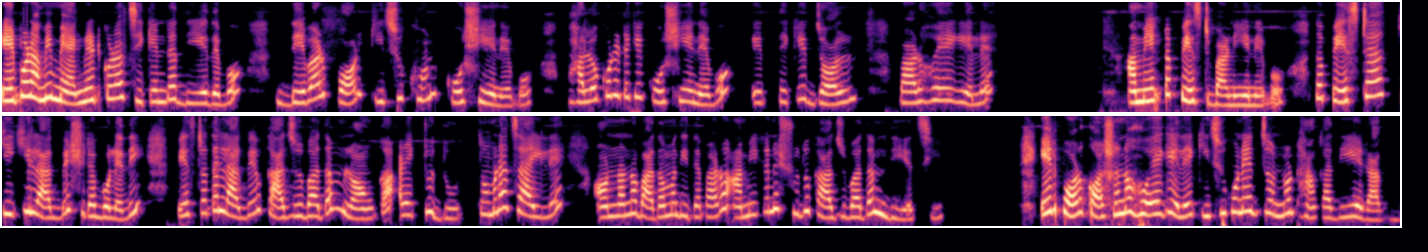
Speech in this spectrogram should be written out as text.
এরপর আমি ম্যাগনেট করা চিকেনটা দিয়ে দেব। দেবার পর কিছুক্ষণ কষিয়ে নেব। ভালো করে এটাকে কষিয়ে নেব। এর থেকে জল বার হয়ে গেলে আমি একটা পেস্ট বানিয়ে নেব। তো পেস্টটা কি কি লাগবে সেটা বলে দিই। পেস্টটাতে লাগবে কাজু বাদাম, লঙ্কা আর একটু দুধ। তোমরা চাইলে অন্যান্য বাদামও দিতে পারো। আমি এখানে শুধু কাজু বাদাম দিয়েছি। এরপর কষানো হয়ে গেলে কিছুক্ষণের জন্য ঢাকা দিয়ে রাখব।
